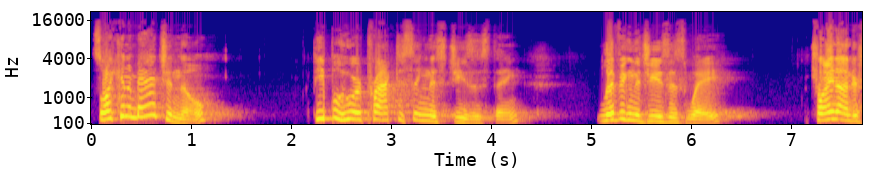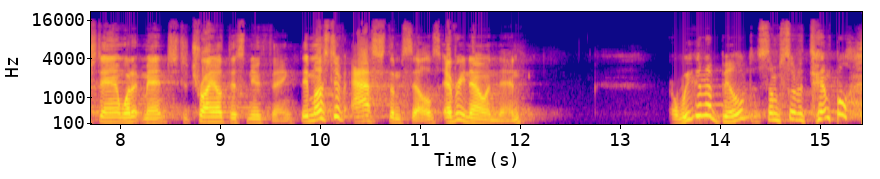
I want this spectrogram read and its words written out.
So I can imagine, though, people who are practicing this Jesus thing, living the Jesus way, trying to understand what it meant to try out this new thing, they must have asked themselves every now and then, are we going to build some sort of temple?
